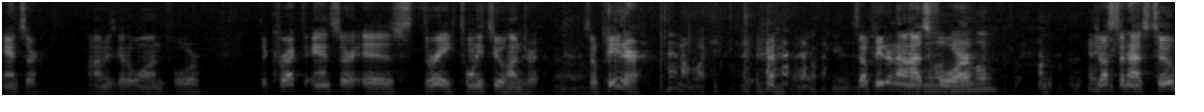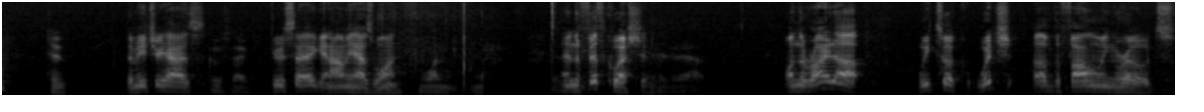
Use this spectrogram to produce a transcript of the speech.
answer. Ami's got a one, four. The correct answer is three, 2,200. Uh-huh. So Peter, Man, I'm lucky. so Peter now has four. Justin has two. Two. Dimitri has Goose egg. goose egg, and Ami has one. One. And the fifth question. On the ride up, we took which of the following roads?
